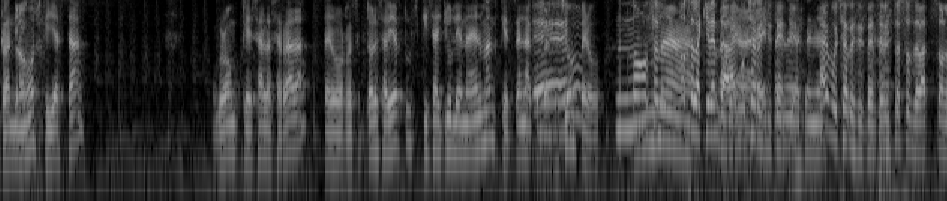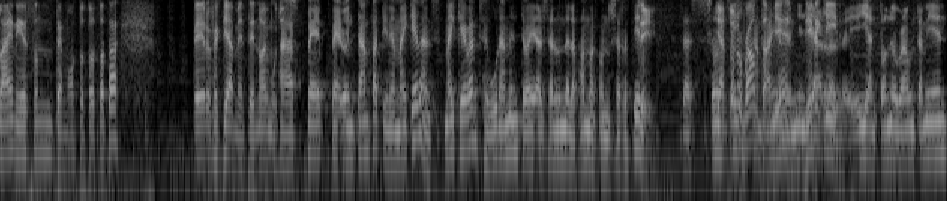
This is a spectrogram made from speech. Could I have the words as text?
Randy Moss, que ya está. Gronk, que es a la cerrada, pero receptores abiertos. Quizás Julian Edelman, que está en la conversación, Eh, pero. No se, no se la quieren dar, hay mucha resistencia. Hay mucha resistencia. He visto esos debates online y es un temotototota. Pero efectivamente, no hay muchos. Ah, pe- pero en Tampa tiene a Mike Evans. Mike Evans seguramente va a ir al Salón de la Fama cuando se retire. sí, son Y Antonio Brown también, tiene que yardas, Y Antonio Brown también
